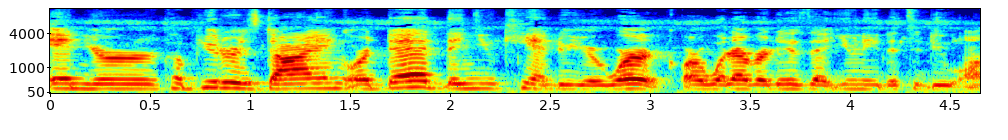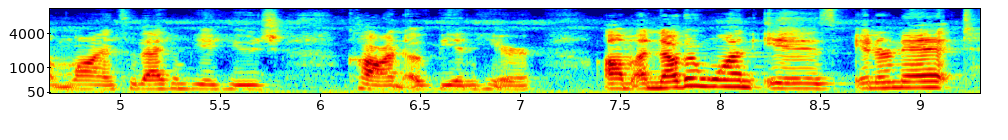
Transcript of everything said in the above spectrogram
and your computer is dying or dead then you can't do your work or whatever it is that you needed to do online. So that can be a huge con of being here. Um, another one is internet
